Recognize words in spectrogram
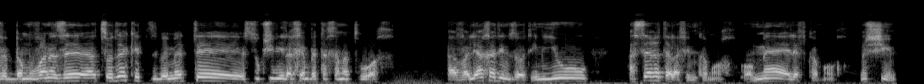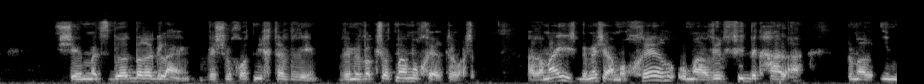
ובמובן הזה את צודקת, זה באמת אה, סוג של להילחם בתחנת רוח. אבל יחד עם זאת, אם יהיו עשרת אלפים כמוך, או מאה אלף כמוך, נשים, שמצביעות ברגליים, ושולחות מכתבים, ומבקשות מהמוכר. כלומר, הרמה היא באמת שהמוכר הוא מעביר פידבק הלאה. כלומר, אם,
